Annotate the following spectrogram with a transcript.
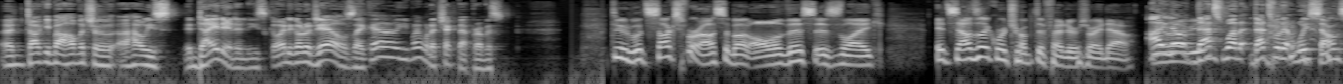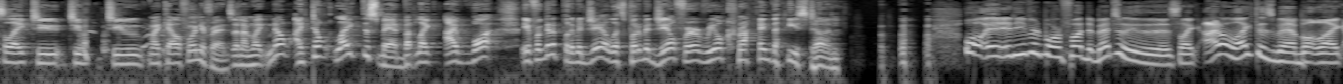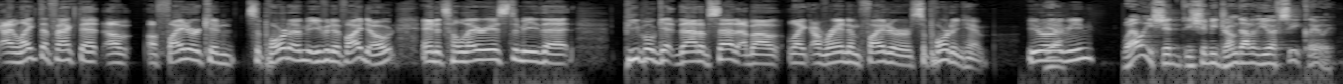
uh, talking about how much of uh, how he's indicted and he's going to go to jail. It's like, oh, you might want to check that premise. Dude, what sucks for us about all of this is like it sounds like we're Trump defenders right now. You know I know what I mean? that's what that's what it always sounds like to to to my California friends, and I'm like, no, I don't like this man, but like, I want if we're gonna put him in jail, let's put him in jail for a real crime that he's done. well, and, and even more fundamentally than this, like I don't like this man, but like I like the fact that a, a fighter can support him, even if I don't, and it's hilarious to me that people get that upset about like a random fighter supporting him. You know what I mean? Well, he should he should be drummed out of the UFC. Clearly,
